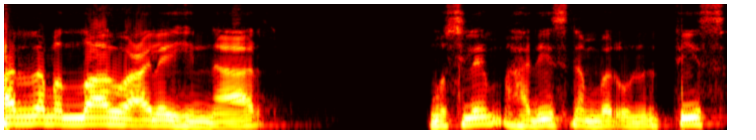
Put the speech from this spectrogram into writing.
حرم اللہ علیہ النار۔ مسلم، حدیث نمبر انتیس۔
